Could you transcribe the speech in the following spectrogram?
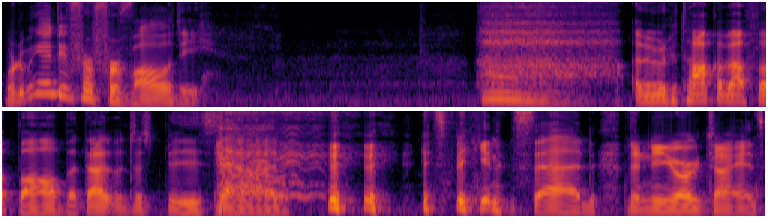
what are we gonna do for frivolity? I mean, we could talk about football, but that would just be sad. Speaking of sad, the New York Giants.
